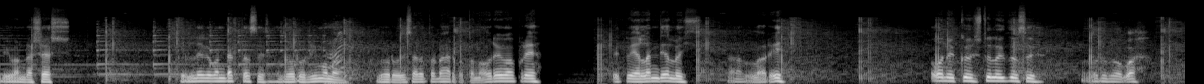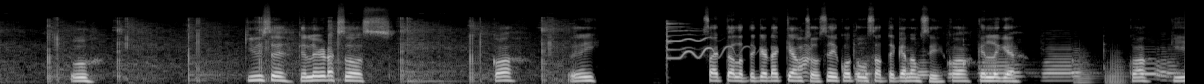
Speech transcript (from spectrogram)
বিমানটা শেষ কিল্লেগে বান ডাকতেছে জরুরি মনে হয় জরুরি ছাড়া তো ডাহার কথা না ওরে বাপরে একটু এলান দিয়ে লইস আল্লাহ রে অনেক কষ্ট লাগতেছে ওরে বাবা ও কি হয়েছে কেলে ডাকছস ক এই চারতলা থেকে ডাকি আনছস এই কত উঁচা থেকে নামছি। ক কেলে গিয়া? ক কি?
